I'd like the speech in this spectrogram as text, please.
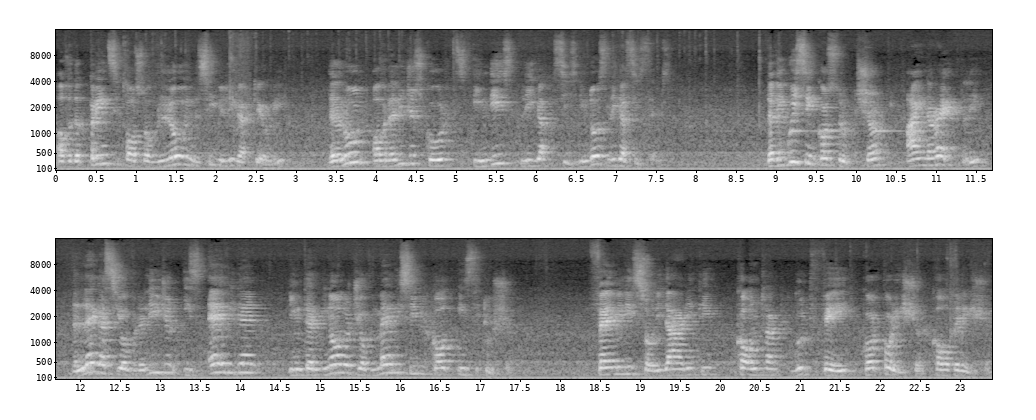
of the principles of law in the civil legal theory, the role of religious courts in, these legal, in those legal systems. The linguistic construction, indirectly, the legacy of religion is evident in terminology of many civil code institutions. Family, solidarity, contract, good faith, corporation, cooperation.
